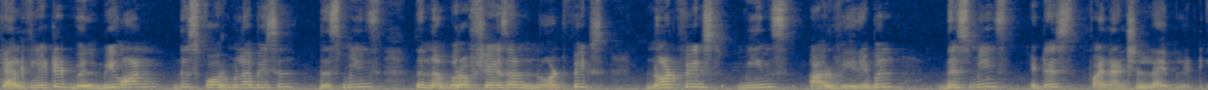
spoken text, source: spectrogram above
calculated will be on this formula basis. This means the number of shares are not fixed. Not fixed means are variable. This means it is financial liability.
